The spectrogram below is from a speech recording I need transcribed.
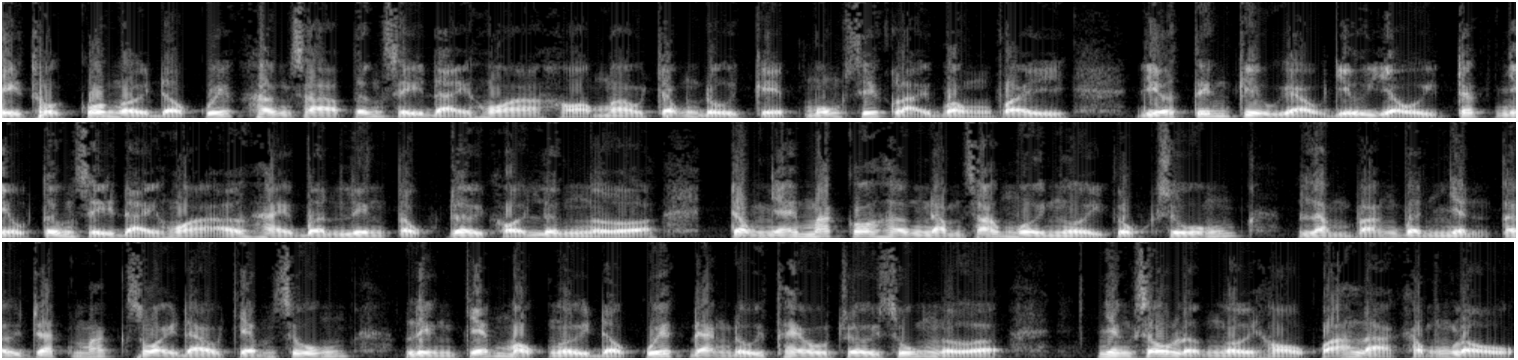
Kỹ thuật của người độc quyết hơn xa tướng sĩ đại hoa, họ mau chóng đuổi kịp muốn siết lại vòng vây. Giữa tiếng kêu gào dữ dội, rất nhiều tướng sĩ đại hoa ở hai bên liên tục rơi khỏi lưng ngựa. Trong nháy mắt có hơn năm sáu mươi người gục xuống. Lâm Vãn Vinh nhìn tới rách mắt xoay đao chém xuống, liền chém một người độc quyết đang đuổi theo rơi xuống ngựa. Nhưng số lượng người hồ quả là khổng lồ,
